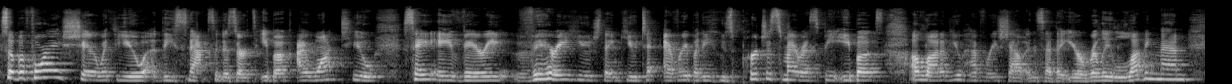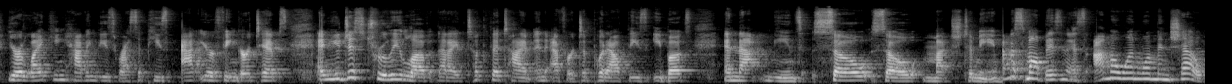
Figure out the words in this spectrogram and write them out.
So before I share with you the Snacks and Desserts ebook, I want to say a very, very huge thank you to everybody who's purchased my recipe ebooks. A lot of you have reached out and said that you're really loving them. You're liking having these recipes at your fingertips. And you just truly love that I took the time and effort to put out these ebooks. And that means so, so much to me. I'm a small business. I'm a one woman show.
